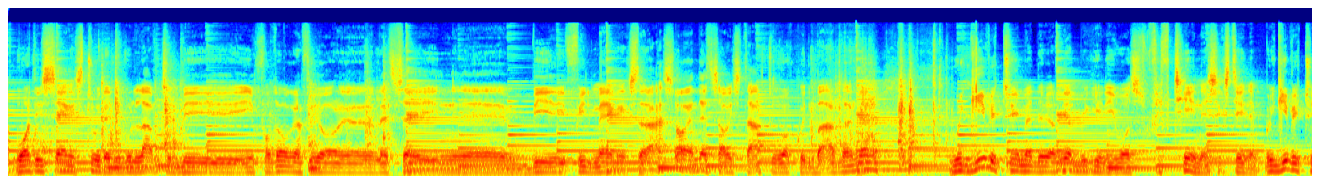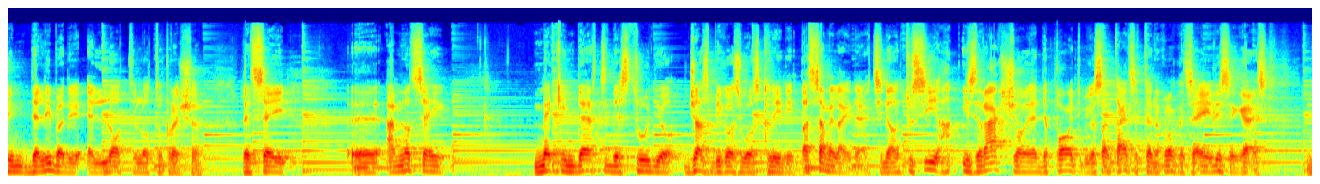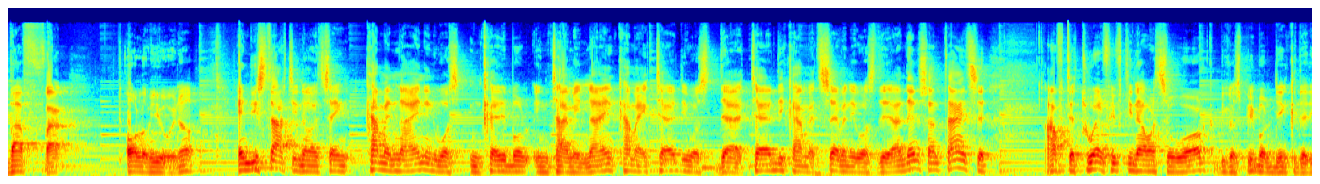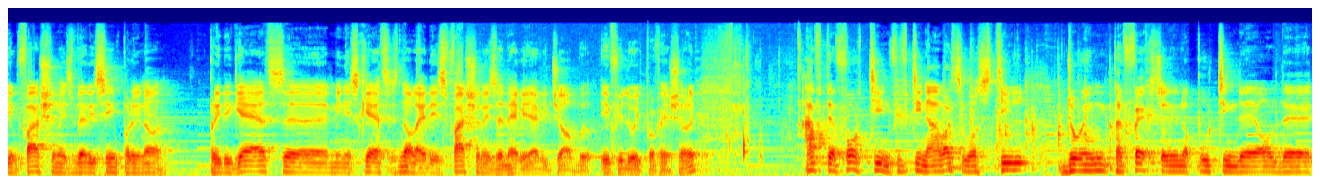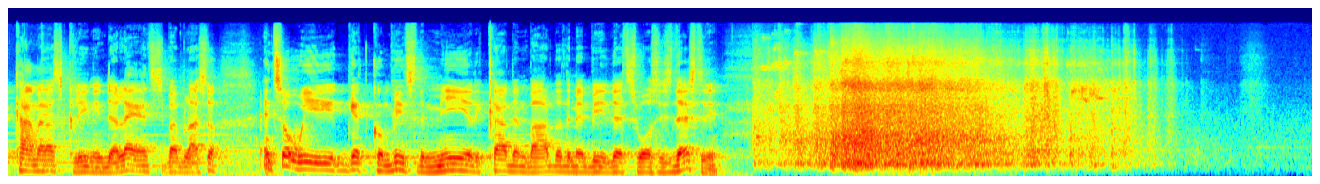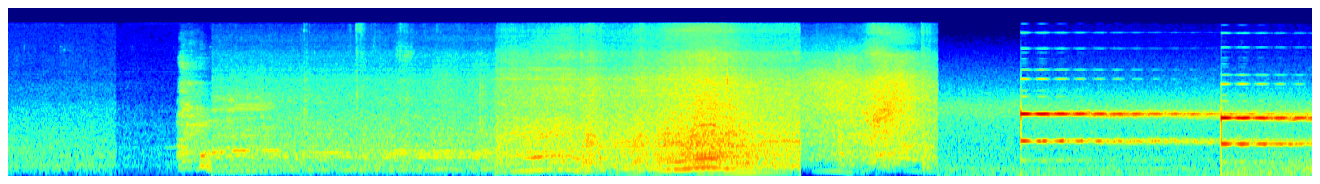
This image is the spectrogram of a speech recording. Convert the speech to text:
what he's saying is true that he would love to be in photography or uh, let's say in, uh, be filmmaker, etc. So and that's how he started to work with Bardo. And then we give it to him at the real beginning. He was 15, 16. We give it to him deliberately a lot, a lot of pressure. Let's say, uh, I'm not saying making dirty the studio just because he was cleaning, but something like that, you know, to see his reaction at the point, because sometimes at 10 o'clock I say, hey, listen guys, buffa, all of you, you know. And he started, you know, saying, come at 9, it was incredible in time in 9, come at 30, was there 30, come at 7, it was there. And then sometimes, uh, after 12, 15 hours of work, because people think that in fashion is very simple, you know, pretty girls, uh, mini skirts, it's not like this. Fashion is a heavy, heavy job if you do it professionally after 14, 15 hours, he was still doing perfection, you know, putting the, all the cameras, cleaning the lens, blah, blah. So, and so we get convinced that me, Riccardo and Bardo, that maybe that was his destiny.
